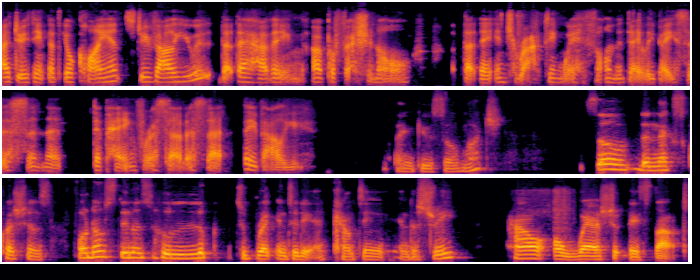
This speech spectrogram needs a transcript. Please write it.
I do think that your clients do value it, that they're having a professional that they're interacting with on a daily basis and that they're paying for a service that they value. Thank you so much. So, the next questions for those students who look to break into the accounting industry, how or where should they start?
